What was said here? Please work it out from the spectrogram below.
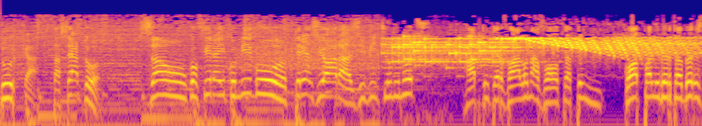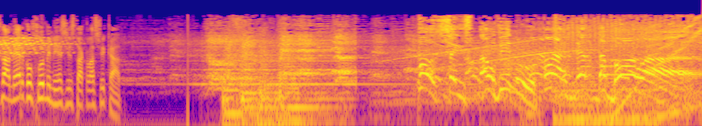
turca. Tá certo? São, confira aí comigo, 13 horas e 21 minutos. Rápido intervalo na volta. Tem Copa Libertadores da América. O Fluminense está classificado. Você está ouvindo Planeta Bola.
